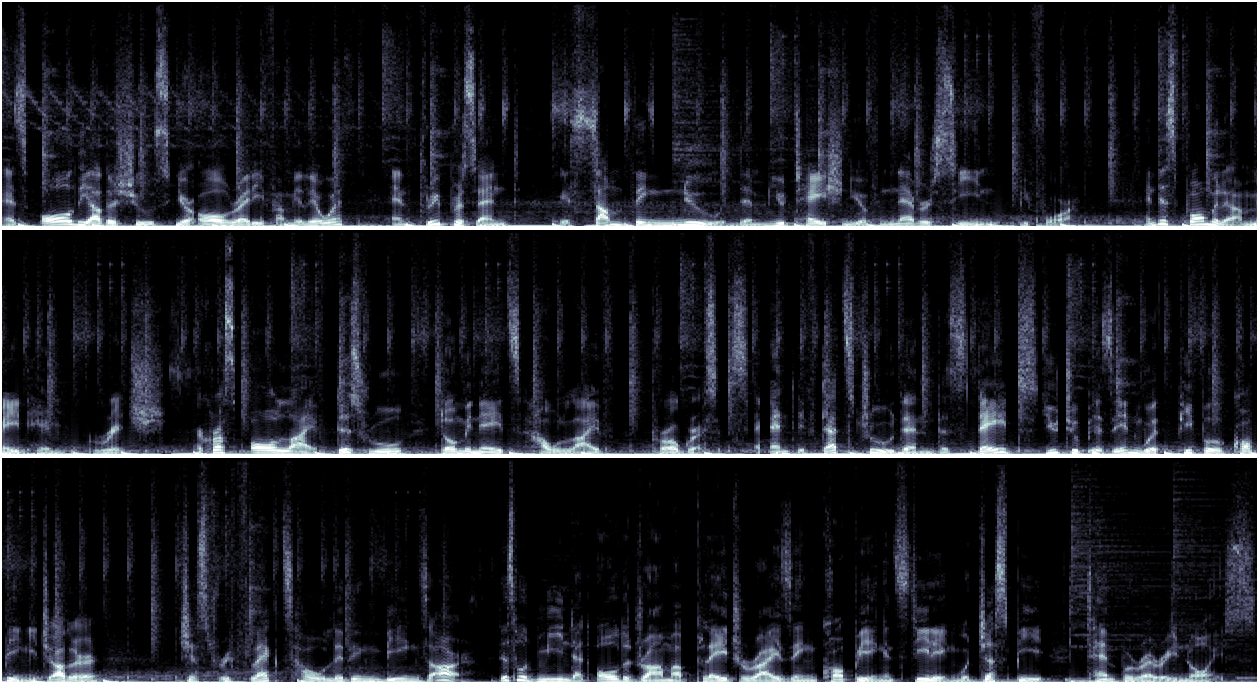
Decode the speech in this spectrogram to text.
as all the other shoes you're already familiar with and 3% is something new, the mutation you've never seen before. And this formula made him rich. Across all life, this rule dominates how life progresses. And if that's true, then the state YouTube is in with people copying each other just reflects how living beings are. This would mean that all the drama, plagiarizing, copying and stealing would just be temporary noise.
